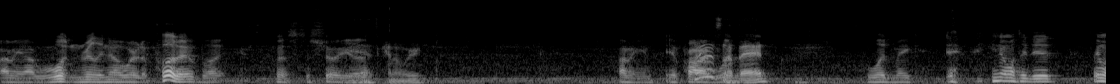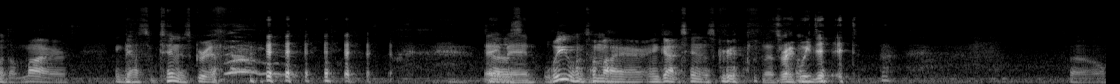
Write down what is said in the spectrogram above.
I mean I wouldn't really know where to put it but just to show you Yeah, it's kind of weird. I mean it probably that's would, not bad. would make you know what they did they went to Meijer and got some tennis grip hey man, we went to Meijer and got tennis grip that's right, we did. so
